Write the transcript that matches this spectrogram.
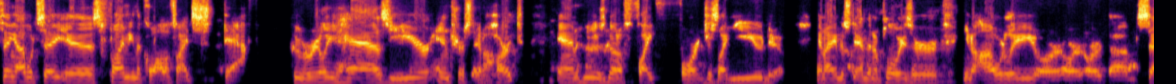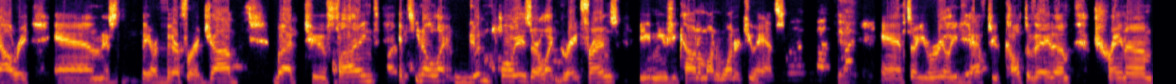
thing I would say is finding the qualified staff who really has your interest at heart and who's going to fight for it just like you do. And I understand that employees are, you know, hourly or, or, or um, salary, and they are there for a job. But to find it's, you know, like good employees are like great friends. You can usually count them on one or two hands. Yeah. And so you really have to cultivate them, train them,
